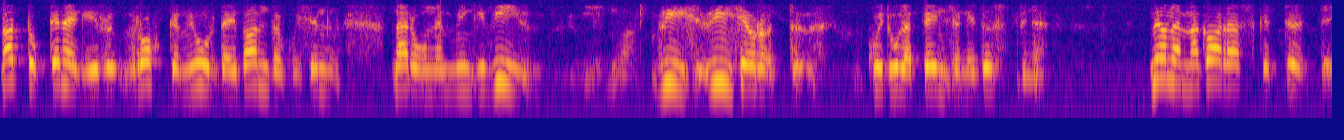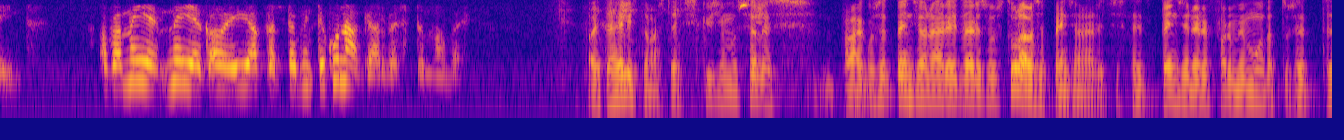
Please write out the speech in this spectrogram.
natukenegi rohkem juurde ei panda, kui see närune mingi vii-, viis, viis eurot, kui tuleb pensioni tõstmine. me oleme ka rasket tööd teinud, aga meie, meiega ei hakata mitte kunagi arvestama või? aitäh helistamast, ehk siis küsimus selles, praegused pensionärid versus tulevased pensionärid, sest need pensionireformi muudatused,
